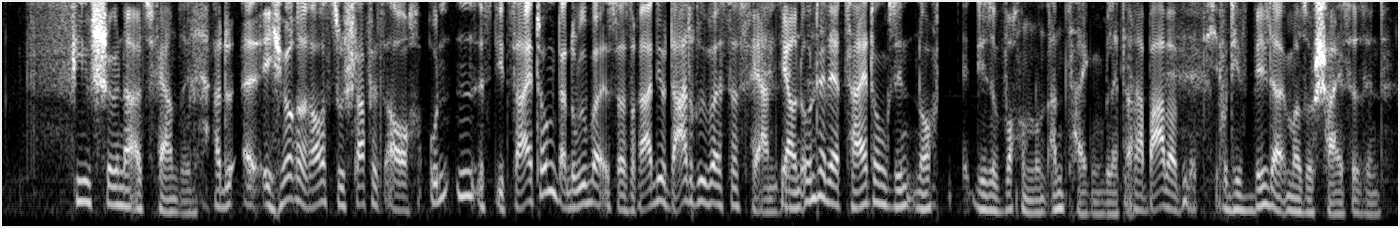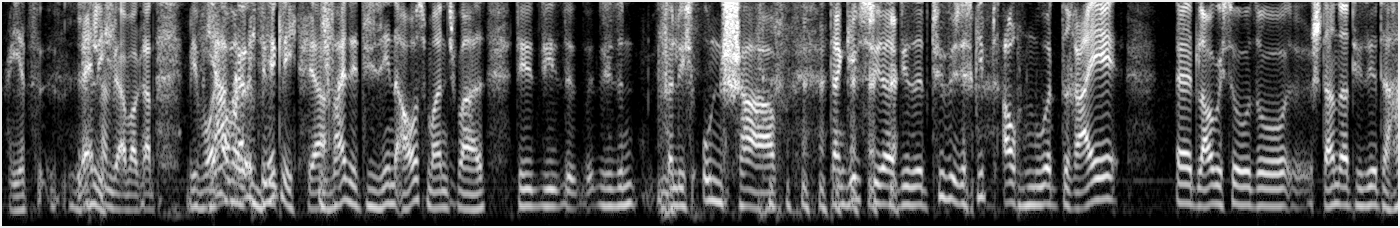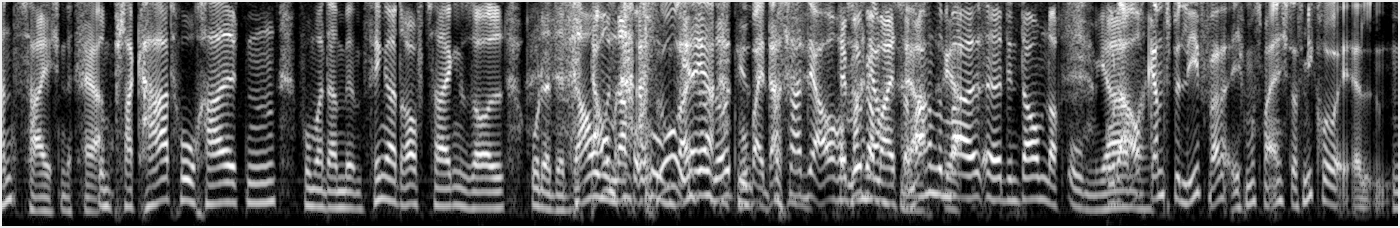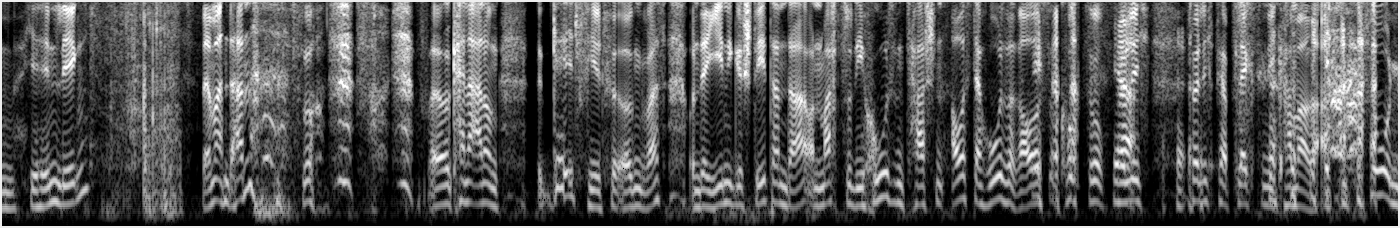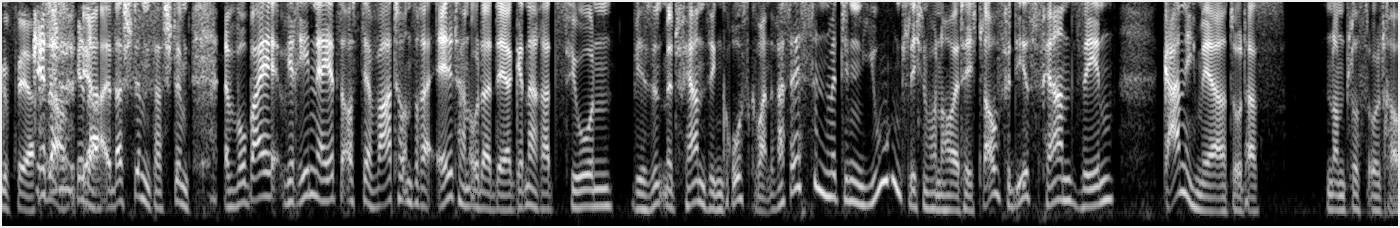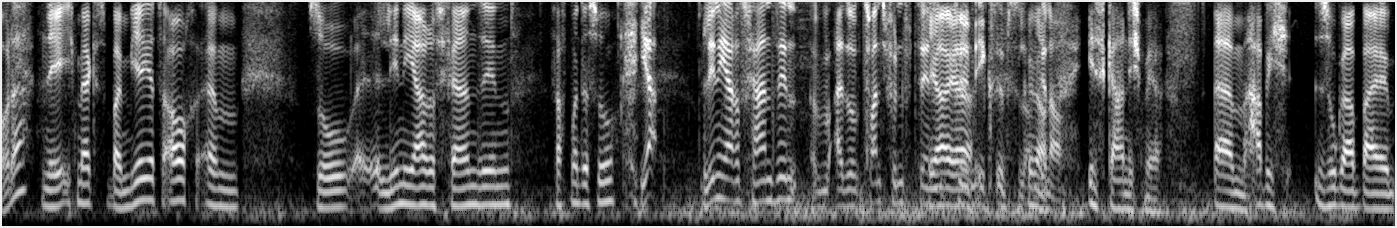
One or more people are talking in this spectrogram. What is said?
viel schöner als Fernsehen. Also, äh, ich höre raus, du staffelst auch. Unten ist die Zeitung, darüber ist das Radio, darüber ist das Fernsehen. Ja, und unter der Zeitung sind noch diese Wochen- und Anzeigenblätter, Rhabarberblättchen. wo die Bilder immer so scheiße sind. Jetzt lästern wir aber gerade. Wir wollen ja, auch aber gar nicht wirklich, Ja. ich weiß nicht, die sehen aus manchmal, die, die, die sind völlig unscharf. Dann gibt es wieder diese typische, es gibt auch nur drei äh, glaube ich, so, so standardisierte Handzeichen. Ja. So ein Plakat hochhalten, wo man dann mit dem Finger drauf zeigen soll oder der Daumen, Daumen, nach oben. ach so, weißt ja, ja. so Wobei, das hat ja auch- Herr Bürgermeister, ja, machen Sie mal äh, den Daumen nach oben. Oder auch ganz beliebt, warte, ich muss mal eigentlich das Mikro äh, hier hinlegen. Wenn man dann so, äh, keine Ahnung, Geld fehlt für irgendwas und derjenige steht dann da und macht so die Hosentaschen aus der Hose raus und guckt so Ja. völlig, völlig perplex in die Kamera. so ungefähr. Genau, genau. Ja, das stimmt, das stimmt. Wobei, wir reden ja jetzt aus der Warte unserer Eltern oder der Generation, wir sind mit Fernsehen groß geworden. Was ist denn mit den Jugendlichen von heute? Ich glaube, für die ist Fernsehen gar nicht mehr so das Nonplusultra, oder? Nee, ich merke es bei mir jetzt auch. Ähm, so äh, lineares Fernsehen, sagt man das so? Ja, lineares Fernsehen, also 2015 Film XY, genau. Ist gar nicht mehr. Ähm, Habe ich sogar bei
